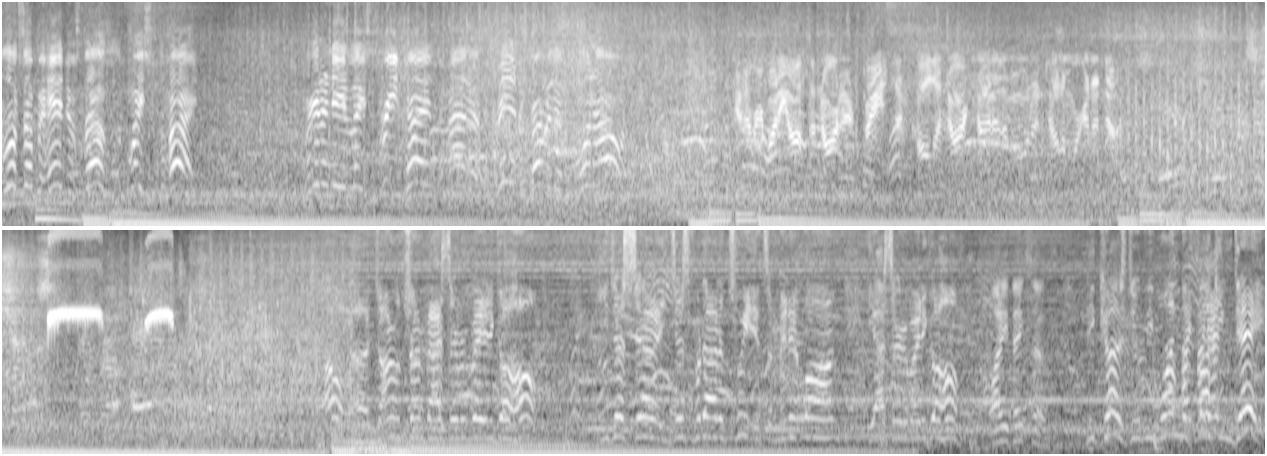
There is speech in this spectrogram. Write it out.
As it looks up ahead, there's thousands of places to hide. We're gonna need at least three times the amount of men to cover this in one hour. Get everybody off the northern face and call the dark side of the moon and tell them we're gonna die. Oh, uh, Donald Trump asked everybody to go home. He just said he just put out a tweet. It's a minute long. He asked everybody to go home. Why do you think so? Because, dude, we won the My- my dad- fucking day.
